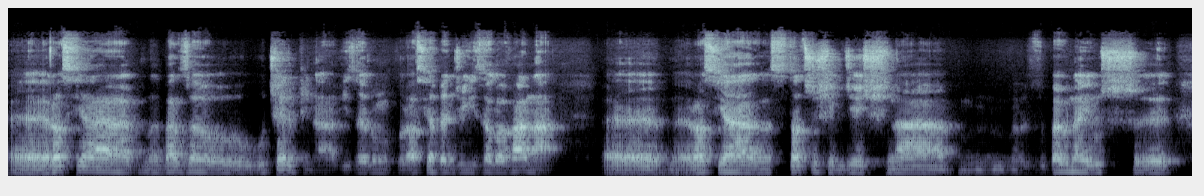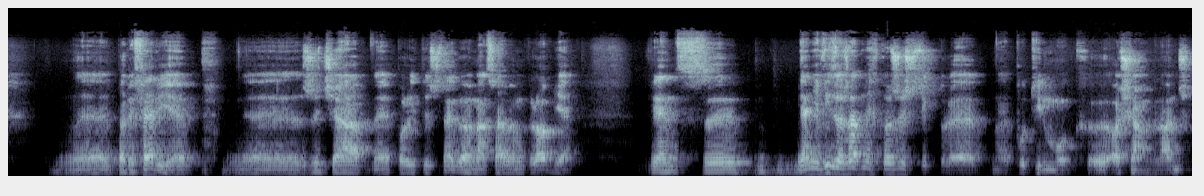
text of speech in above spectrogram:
E, Rosja bardzo ucierpi na wizerunku, Rosja będzie izolowana, e, Rosja stoczy się gdzieś na zupełne już peryferię życia politycznego na całym globie. Więc ja nie widzę żadnych korzyści, które Putin mógł osiągnąć.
